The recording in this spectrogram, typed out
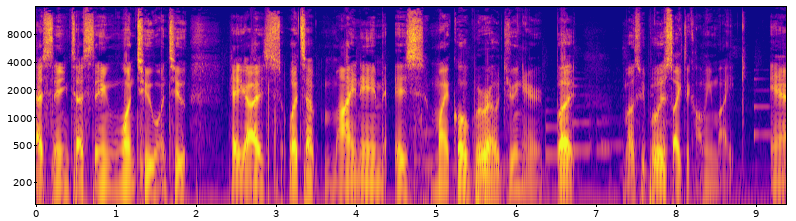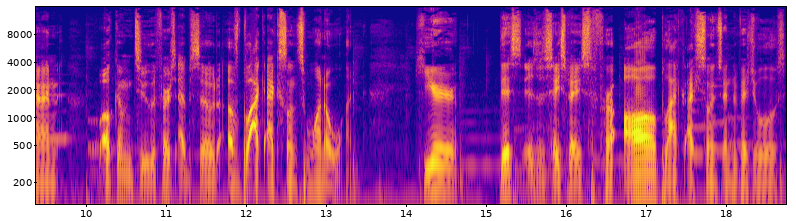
Testing, testing, one, two, one, two. Hey guys, what's up? My name is Michael Burrell Jr., but most people just like to call me Mike. And welcome to the first episode of Black Excellence 101. Here, this is a safe space for all Black Excellence individuals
